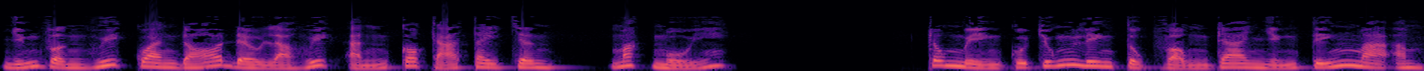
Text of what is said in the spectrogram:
Những vần huyết quan đó đều là huyết ảnh có cả tay chân, mắt mũi. Trong miệng của chúng liên tục vọng ra những tiếng ma âm.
